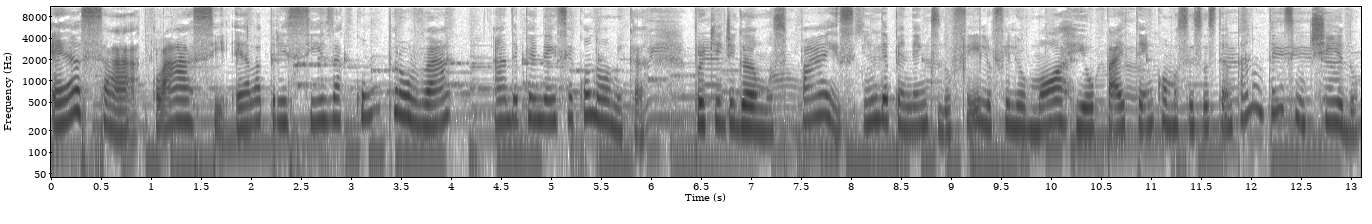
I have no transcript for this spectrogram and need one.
essa classe ela precisa comprovar a dependência econômica. Porque, digamos, pais independentes do filho, o filho morre, o pai tem como se sustentar, não tem sentido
